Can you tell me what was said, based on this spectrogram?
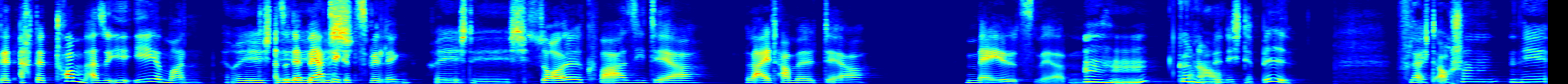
Der, ach, der Tom, also ihr Ehemann. Richtig. Also der bärtige Zwilling. Richtig. soll quasi der Leithammel der Mails werden. Mhm, Warum genau. denn nicht der Bill? Vielleicht auch schon, nee,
